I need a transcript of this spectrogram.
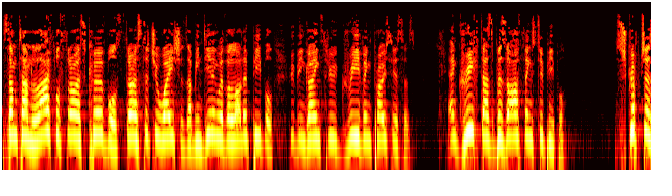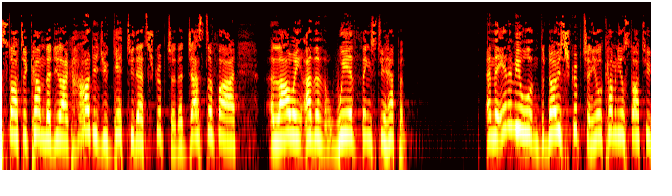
sometimes life will throw us curveballs, throw us situations. I've been dealing with a lot of people who've been going through grieving processes. And grief does bizarre things to people. Scriptures start to come that you're like, how did you get to that scripture that justify allowing other weird things to happen? And the enemy will know scripture and he'll come and he'll start to,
